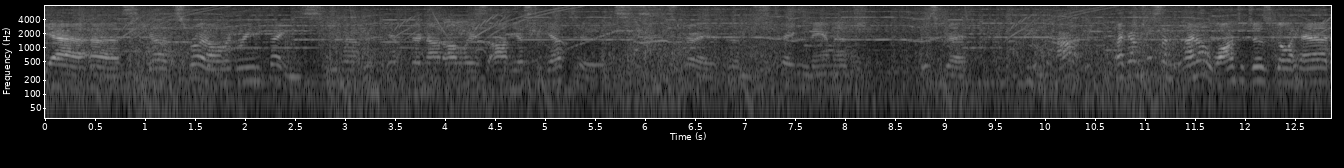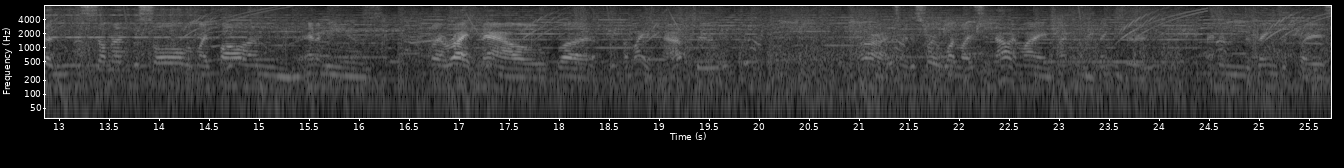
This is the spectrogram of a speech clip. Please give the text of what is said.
Yeah, uh, so you gotta destroy all the green things, even if they're not always obvious to get to. It's, it's great. And just taking damage it's great. Like, I'm just, I'm, I don't want to just go ahead and summon the soul of my fallen enemies right now, but I might have to. Alright, so I destroy one light. See, now I might, I'm in danger. I'm in the danger place.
